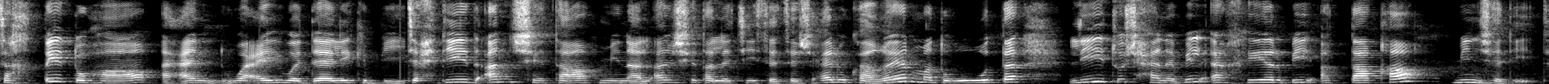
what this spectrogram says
تخطيطها عن وعي وذلك بتحديد أنشطة من الأنشطة التي ستجعلك غير مضغوط لتشحن بالأخير بالطاقة من جديد.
